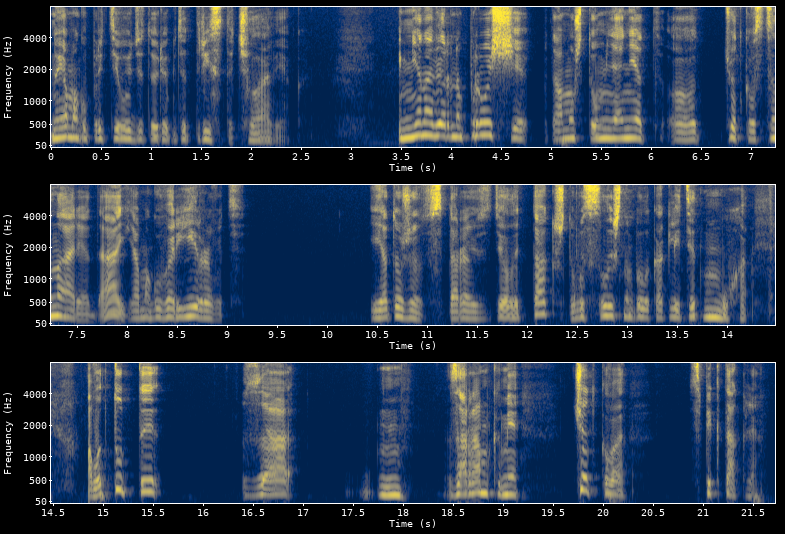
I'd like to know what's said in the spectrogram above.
но я могу прийти в аудиторию, где 300 человек. И мне, наверное, проще, потому что у меня нет э, четкого сценария, да, я могу варьировать. Я тоже стараюсь сделать так, чтобы слышно было, как летит муха. А вот тут ты за, за рамками четкого спектакля –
